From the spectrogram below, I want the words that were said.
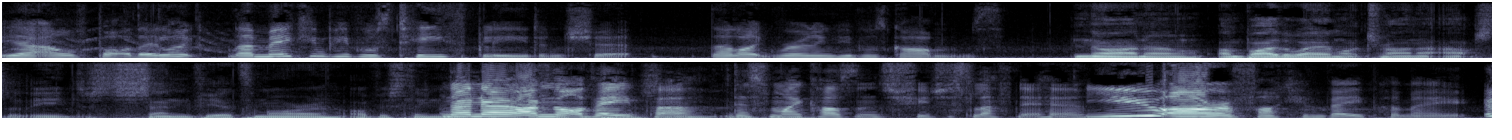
Yeah, Elf Bar. They like they're making people's teeth bleed and shit. They're like ruining people's gums. No, I know. And by the way, I'm not trying to absolutely just send for you tomorrow. Obviously, not. No, no, I'm not a Person. vapor. This is my cousin's. She just left it here. You are a fucking vapor, mate.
